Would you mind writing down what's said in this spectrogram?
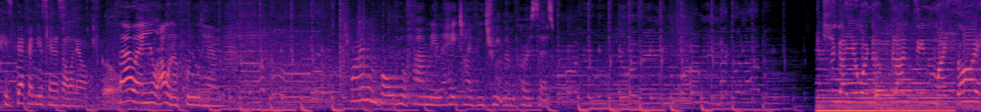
He's definitely seeing someone else. If I were you, I would have followed him. And involve your family in the HIV treatment process. Sugar, you are not planting my soil.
